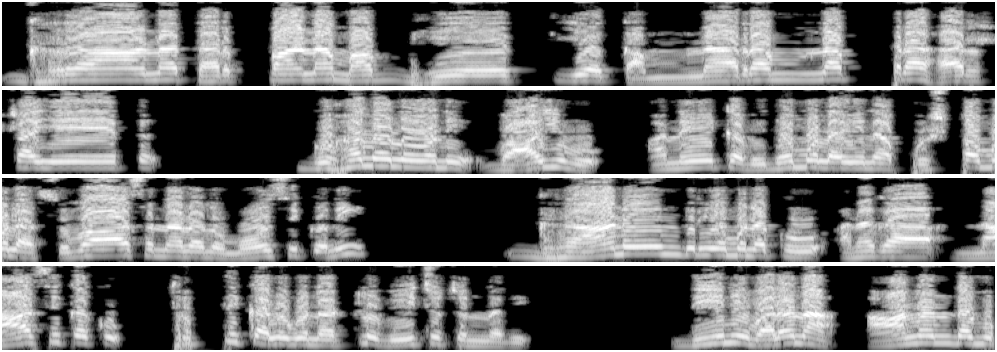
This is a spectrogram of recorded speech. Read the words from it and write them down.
ఘ్రాణతర్పణమభ్యేత్య కమ్నరం న ప్రహర్షయేత్. గుహలలోని వాయువు అనేక విధములైన పుష్పముల సువాసనలను మోసికొని ఘ్రాణేంద్రియమునకు అనగా నాసికకు తృప్తి కలుగునట్లు వీచుచున్నది. దీని వలన ఆనందము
